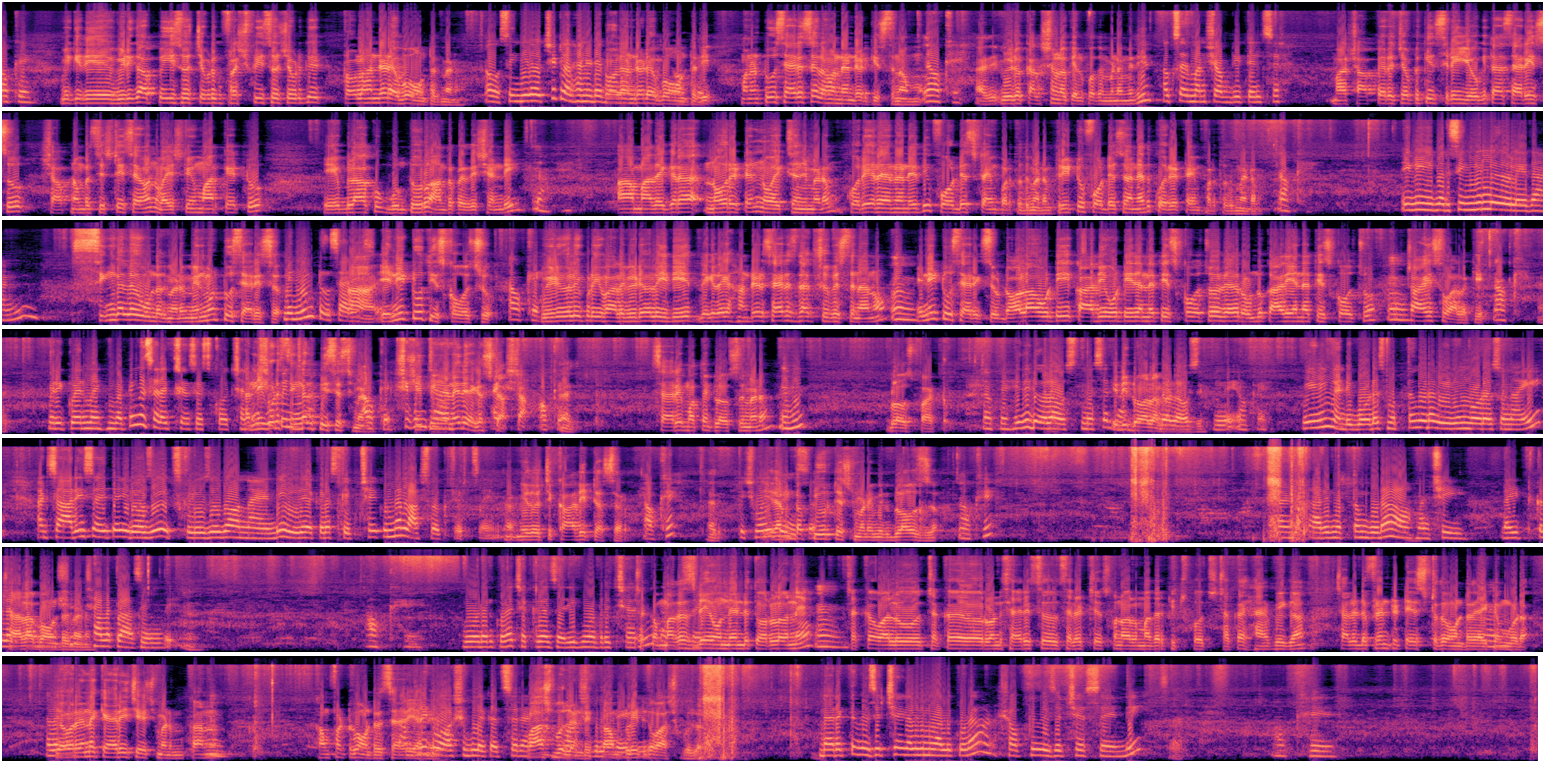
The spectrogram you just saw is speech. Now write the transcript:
మీకు ఇది విడిగా పీస్ వచ్చేప్పటికి ఫ్రెష్ పీస్ వచ్చేప్పటికి ట్వెల్వ్ హండ్రెడ్ అబౌవ్ ఉంటుంది మేడం. ఓ సింగిల్ వచ్చి twelve hundred twelve hundred above ఉంటుంది. మనం టూ శారీస్ లెవెన్ హండ్రెడ్కి ఇస్తున్నాము. అది వీడియో కలెక్షన్లోకి వెళ్ళిపోతాం మేడం ఇది. ఒకసారి మన షాప్ డీటెయిల్స్ సార్ మా షాప్ పేరు వచ్చేప్పటికి Shri Yogitha saris shop number sixty seven Vaishnavi market A block Guntur Andhra Pradesh అండి. మా దగ్గర no return no exchange madam. Courier అనేది ఫోర్ డేస్ టైం పడుతుంది madam. Three to four days అనేది courier time పడుతుంది madam. Okay. ఇవి మరి single లేదా అండి? సింగిల్ ఉండదు madam minimum two saris minimum two saris any two తీసుకోవచ్చు. ఓకే వీడియోలో ఇప్పుడు ఇవాళ వీడియోలో ఇది దగ్గర దగ్గర హండ్రెడ్ శారీస్ దాకా చూపిస్తున్నాను. ఎనీ టూ శారీస్ డోలా ఒకటి ఖాదీ ఒకటి ఏదైనా తీసుకోవచ్చు లేదా రెండు ఖాదీ అయినా తీసుకోవచ్చు చాయిస్ వాళ్ళకి. మీ రిక్వైర్మెంట్ బట్టి మీరు సెలెక్ట్ చేసేసుకోవచ్చు అన్ని కూడా సింగిల్ పీసెస్ మేడం. షిప్పింగ్ అనేది ఎక్స్ట్రా ఓకే శారీ మొత్తం ఇట్లా వస్తుంది మేడం. బ్లౌజ్ పార్ట్ ఓకే ఇది డోలా వస్తుందా సార్ ఇది డోలా ఇది. వస్తుంది. ఓకే వీవింగ్ అండి. బోర్డర్స్ మొత్తం కూడా వీవింగ్ బోర్డర్స్ ఉన్నాయి. అండ్ సారీస్ అయితే ఈ రోజు ఎక్స్క్లూజివ్గా ఉన్నాయండి. వీడియో ఎక్కడ స్కిప్ చేయకుండా లాస్ట్ వరకు చూసేయండి. మీది వచ్చి టెస్టర్ ఓకే అది. Pure tussar madam. ఇది బ్లౌజ్ ఓకే అండ్ సారీ మొత్తం కూడా మంచి లైట్ కలర్ చాలా బాగుంటుంది. చాలా క్లాసీ ఉంది. ఓకే బోర్డర్ కూడా చక్కగా జరీ బోర్డర్ ఇచ్చారు. మదర్స్ డే ఉందండి త్వరలోనే. చక్క వాళ్ళు చక్క రెండు శారీస్ సెలెక్ట్ చేసుకున్న వాళ్ళ మదర్కి ఇచ్చుకోవచ్చు. చక్క హ్యాపీగా. చాలా డిఫరెంట్ టేస్ట్తో ఉంటది ఐటమ్ కూడా. ఎవరైనా క్యారీ చేయొచ్చు మేడం. కంఫర్ట్గా ఉంటది శారీ వాషబుల్ కదా సార్? వాషబుల్ అండి. కంప్లీట్గా వాషబుల్ డైరెక్ట్ విజిట్ చేయగలిగిన వాళ్ళు కూడా షాప్కి విజిట్ చేసేయండి. ఓకే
